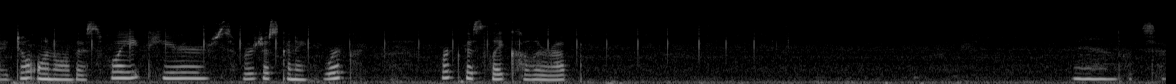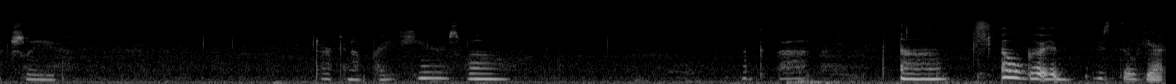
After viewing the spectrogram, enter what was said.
I don't want all this white here, so we're just going to work, work this light color up. And let's actually darken up right here as well. Like that. Um, oh good, you're still here.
